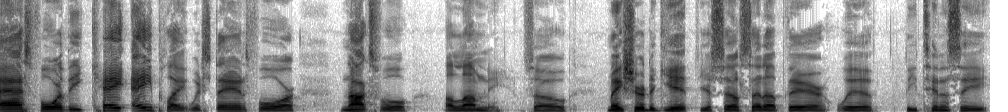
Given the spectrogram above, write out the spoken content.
Ask for the KA plate, which stands for Knoxville Alumni. So make sure to get yourself set up there with the Tennessee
